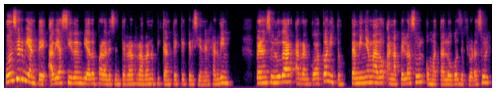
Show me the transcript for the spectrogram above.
Un sirviente había sido enviado para desenterrar rábano picante que crecía en el jardín, pero en su lugar arrancó acónito, también llamado anapelo azul o matalobos de flor azul.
